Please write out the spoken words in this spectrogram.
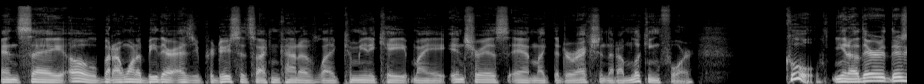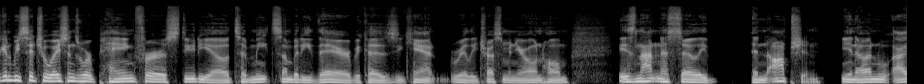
and say, "Oh, but I want to be there as you produce it, so I can kind of like communicate my interests and like the direction that I'm looking for." Cool. You know, there there's going to be situations where paying for a studio to meet somebody there because you can't really trust them in your own home is not necessarily an option you know, and I,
